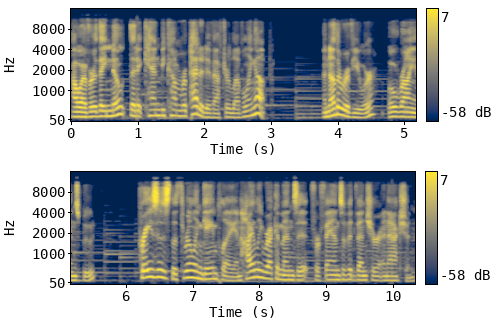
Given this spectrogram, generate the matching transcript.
However, they note that it can become repetitive after leveling up. Another reviewer, Orion's Boot, praises the thrilling gameplay and highly recommends it for fans of adventure and action.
